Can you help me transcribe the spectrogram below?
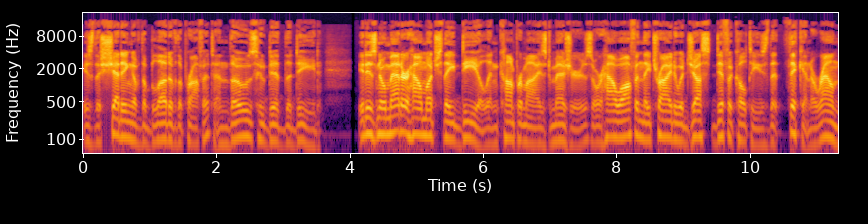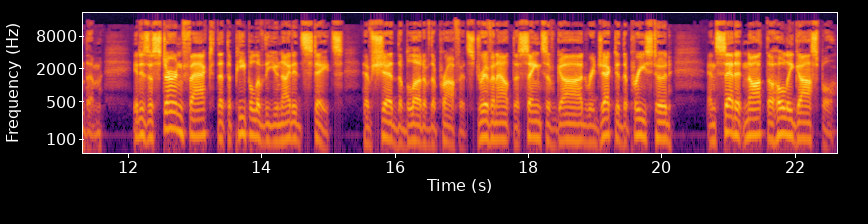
is the shedding of the blood of the prophet and those who did the deed. It is no matter how much they deal in compromised measures or how often they try to adjust difficulties that thicken around them. It is a stern fact that the people of the United States have shed the blood of the prophets, driven out the saints of God, rejected the priesthood, and set at naught the holy gospel.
